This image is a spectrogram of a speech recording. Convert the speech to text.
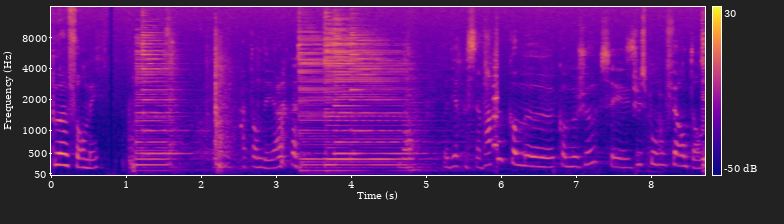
peu informé. attendez, hein. Bon, va dire que ça va. Comme, comme jeu, c'est juste pour vous faire entendre.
